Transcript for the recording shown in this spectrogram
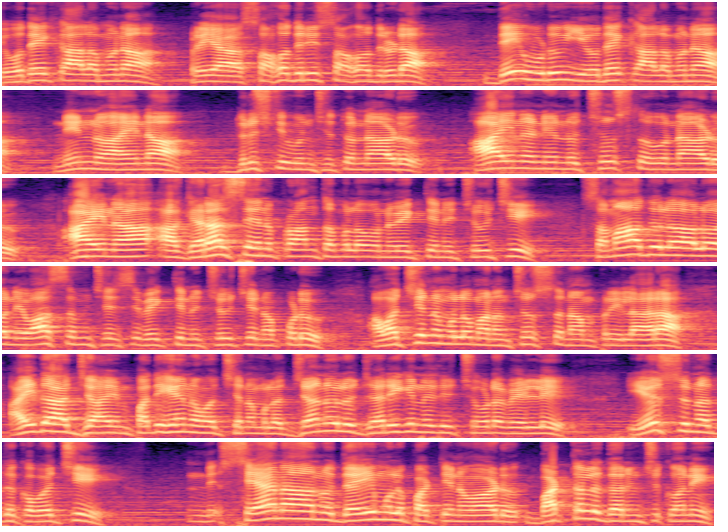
ఈ ఉదయకాలమున ప్రియ సహోదరి సహోదరుడా దేవుడు ఈ ఉదయకాలమున నిన్ను ఆయన దృష్టి ఉంచుతున్నాడు. ఆయన నిన్ను చూస్తూ ఉన్నాడు. ఆయన ఆ గెరాసేన ప్రాంతంలో ఉన్న వ్యక్తిని చూచి సమాధులలో నివాసం చేసే వ్యక్తిని చూచినప్పుడు ఆ వచనములో మనం చూస్తున్నాం ప్రియులారా. ఐదో అధ్యాయం పదిహేను వచనములో జనులు జరిగినది చూడవెళ్ళి యేసునద్దుకు వచ్చి సేనాను దయములు పట్టినవాడు బట్టలు ధరించుకొని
